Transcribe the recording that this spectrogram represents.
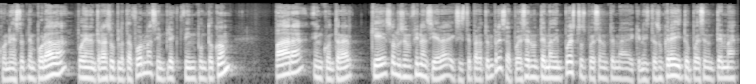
con esta temporada. Pueden entrar a su plataforma simplexfin.com para encontrar qué solución financiera existe para tu empresa. Puede ser un tema de impuestos, puede ser un tema de que necesitas un crédito, puede ser un tema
